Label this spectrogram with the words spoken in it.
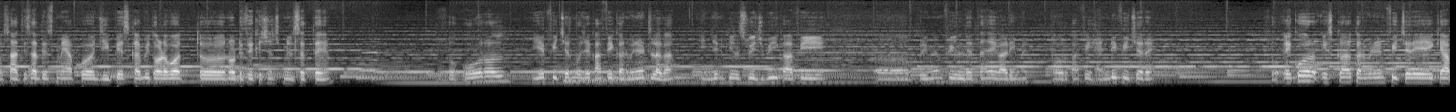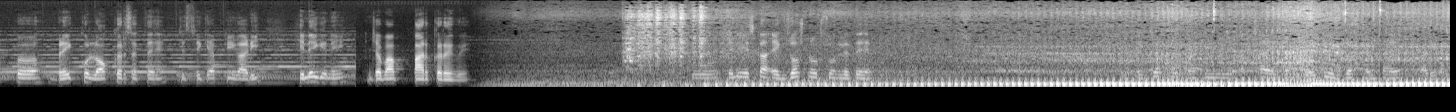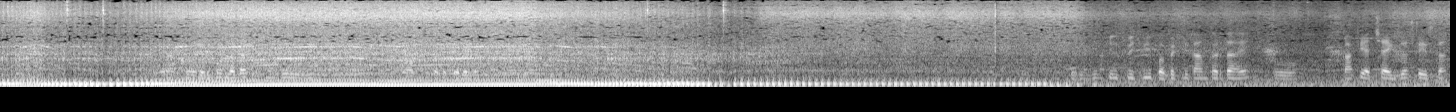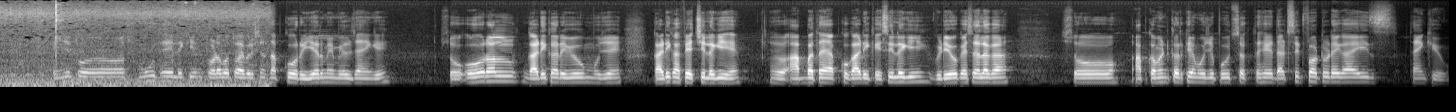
साथ ही साथ इसमें आपको जीपीएस का भी थोड़ा बहुत नोटिफिकेशंस मिल सकते हैं। तो ओवरऑल ये फीचर मुझे काफ़ी कन्वीनियंट लगा। इंजन की स्विच भी काफ़ी प्रीमियम फील देता है गाड़ी में और काफ़ी हैंडी फीचर है। एक और इसका कन्वीनियंट फीचर ये है कि आप ब्रेक को लॉक कर सकते हैं, जिससे कि आपकी गाड़ी हिलेगी नहीं जब आप पार्क करेंगे तो चलिए इसका एग्जॉस्ट नोट सुन लेते हैं। अच्छा मिलता है तो स्विच भी परफेक्टली काम करता है। तो काफ़ी अच्छा एग्जॉस्ट है इसका। इंजन थोड़ा स्मूथ है लेकिन थोड़ा बहुत वाइब्रेशन आपको रियर में मिल जाएँगे। सो ओवरऑल गाड़ी का रिव्यू मुझे गाड़ी काफ़ी अच्छी लगी है। आप बताएँ आपको गाड़ी कैसी लगी वीडियो कैसा लगा? सो so, आप कमेंट करके मुझे पूछ सकते हैं। That's it for today guys thank you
